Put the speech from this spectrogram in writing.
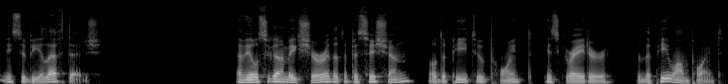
needs to be a left edge. And we're also going to make sure that the position of the P2 point is greater than the P1 point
